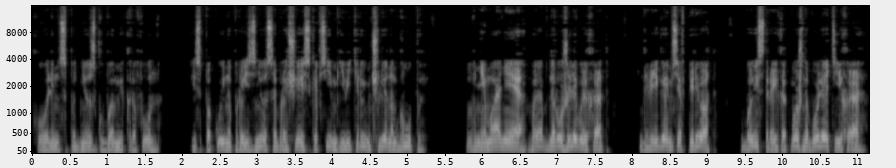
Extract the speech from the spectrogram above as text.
Коллинз поднес губам микрофон и спокойно произнес, обращаясь ко всем девятерым членам группы. «Внимание, мы обнаружили выход. Двигаемся вперед, быстро и как можно более тихо».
